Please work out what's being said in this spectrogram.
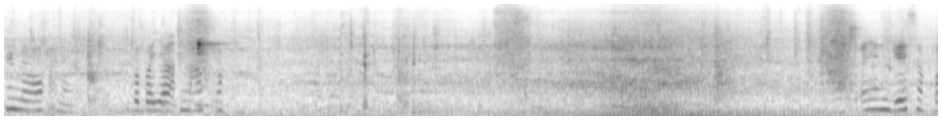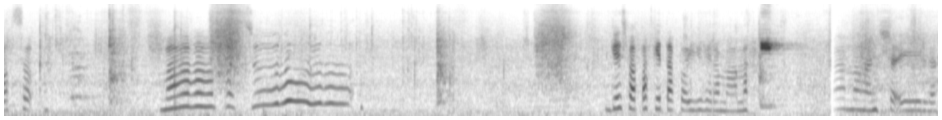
Hello, ano? Babayaan na ako. Ayan guys, napasok. Mapasok! Guys, papakita ko yung hira mama. Mamangan siya ila.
